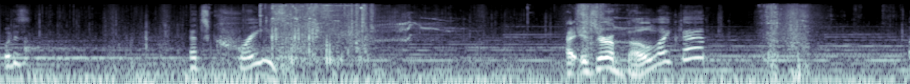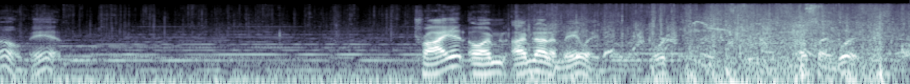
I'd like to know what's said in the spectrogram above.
What is... That's crazy. Uh, is there a bow like that? Oh, man. Try it? Oh, I'm, I'm not a melee builder, unfortunately. Else I would.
